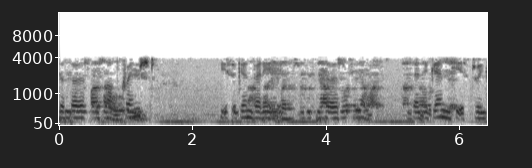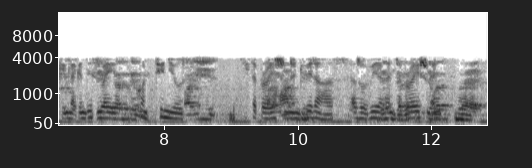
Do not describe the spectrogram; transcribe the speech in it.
the thirst is not quenched. He is again very बच्चों की प्यास thirsty. होती है हमारी। And then again he is drinking. Like in this way, it continues बड़ी separation and virahas, also virah and separation, and वस्तु है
